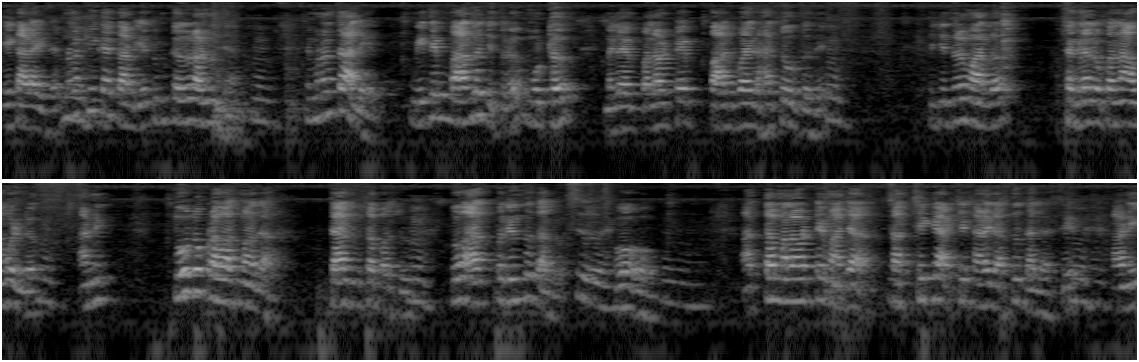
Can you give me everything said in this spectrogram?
हे काढायचं. मला ठीक आहे काढूया तुम्ही कलर आणून द्या. हम्म. ते म्हणा चालेल. मी ते मारलं चित्र मोठं. म्हणजे मला वाटतं पाच बाय दहाचं होतं ते. हम्म, ते चित्र मारलं सगळ्या लोकांना आवडलं. आणि तो जो प्रवास माझा त्या दिवसापासून. तो आजपर्यंत चालू हो हो आता मला वाटते माझ्या सातशे की आठशे शाळा जास्तच झाल्या असतील. आणि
